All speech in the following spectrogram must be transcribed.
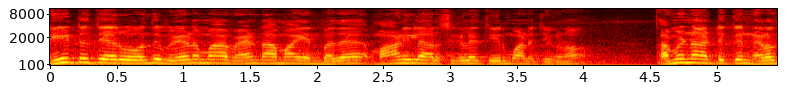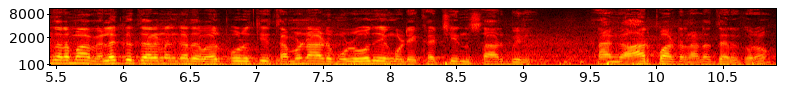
நீட்டு தேர்வு வந்து வேணுமா வேண்டாமா என்பதை மாநில அரசுகளே தீர்மானிச்சுக்கணும். தமிழ்நாட்டுக்கு நிரந்தரமாக விலக்கு தரணுங்கிறத வற்புறுத்தி தமிழ்நாடு முழுவதும் எங்களுடைய கட்சியின் சார்பில் நாங்கள் ஆர்ப்பாட்டம் நடத்த இருக்கிறோம்.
